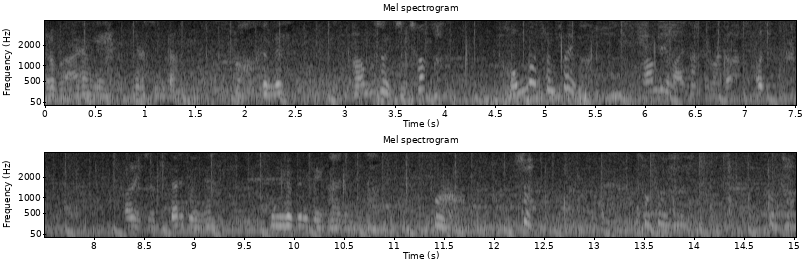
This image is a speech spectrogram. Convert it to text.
여러분 안양에 내렸습니다. 어 근데 아 무슨 기차? 겁나 천천히 가. 사람들이 많이 탔어 그런가? 어. 빨리 지금 기다리고 있는 동료들에게 가야 됩니다. 쏙! 쏙, 쏙, 쏙, 쏙, 쏙.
